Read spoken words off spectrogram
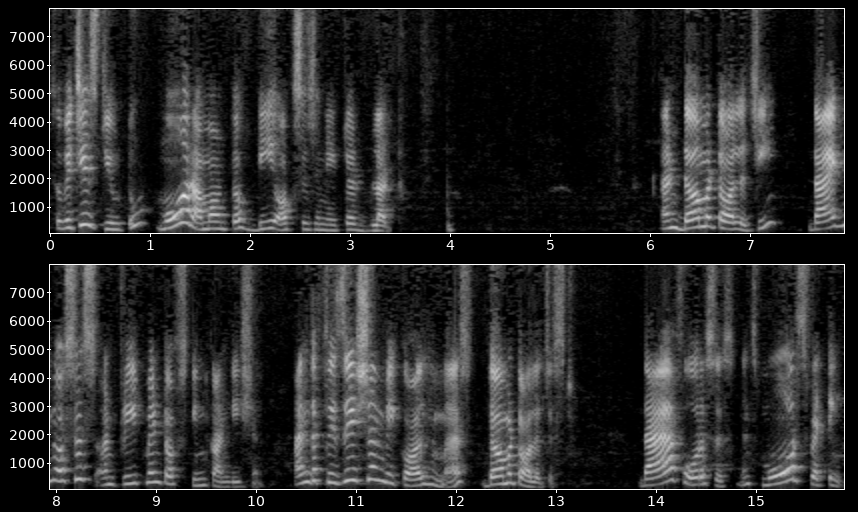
So which is due to more amount of deoxygenated blood and dermatology, diagnosis and treatment of skin condition. And the physician, we call him as dermatologist. Diaphoresis means more sweating.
